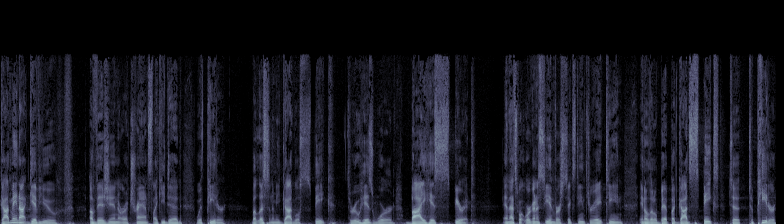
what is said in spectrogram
God may not give you a vision or a trance like he did with Peter, but listen to me God will speak through his word by his spirit. And that's what we're going to see in verse 16 through 18 in a little bit. But God speaks to, to Peter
